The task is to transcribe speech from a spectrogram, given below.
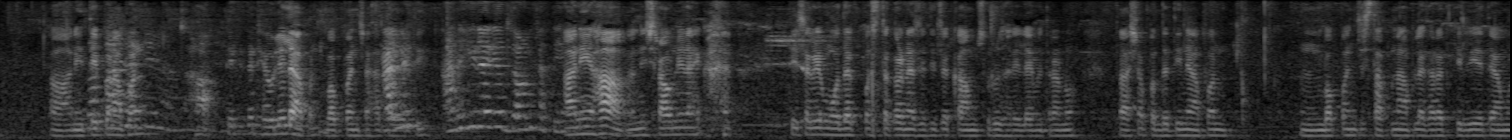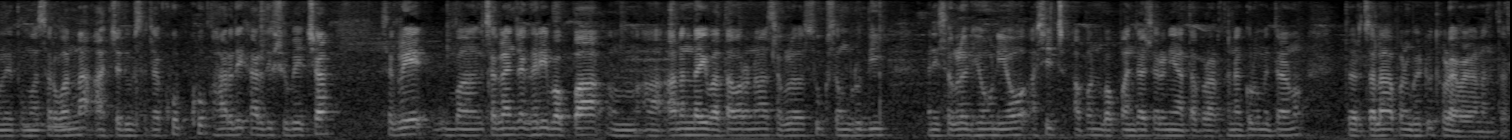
आणि ते पण आपण हा ते तिथे ठेवलेले आहे आपण बाप्पांच्या हातावरती. आणि ही आणि हा श्रावणी नाही का ते सगळे मोदक पस्त करण्याचं तिचं काम सुरू झालेलं आहे मित्रांनो. तर अशा पद्धतीने आपण बाप्पांची स्थापना आपल्या घरात केली आहे. त्यामुळे तुम्हा सर्वांना आजच्या दिवसाच्या खूप खूप हार्दिक हार्दिक शुभेच्छा. सगळे ब- सगळ्यांच्या घरी बाप्पा अं, आनंदायी वातावरण सगळं सुख समृद्धी आणि सगळं घेऊन येऊ अशीच आपण बाप्पांच्या चरणी आता प्रार्थना करू मित्रांनो. तर चला आपण भेटू थोड्या वेळानंतर.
